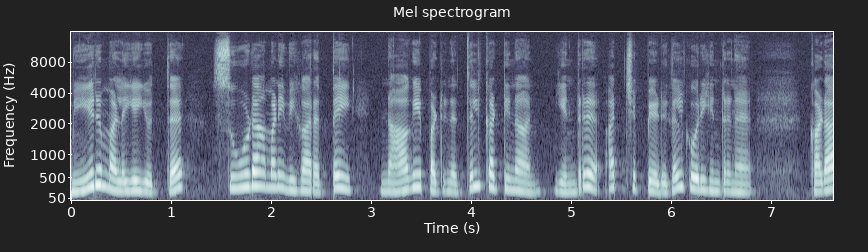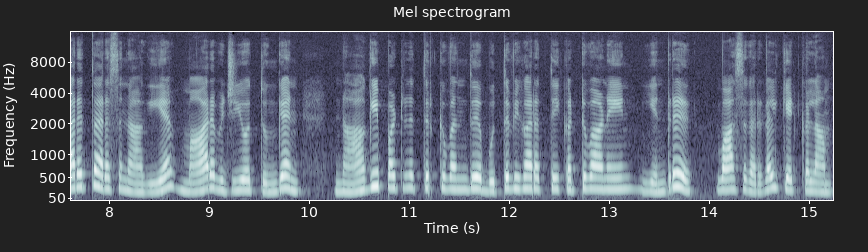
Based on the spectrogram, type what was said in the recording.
மேருமலையையொத்த சூடாமணி விகாரத்தை நாகைப்பட்டினத்தில் கட்டினான் என்று அச்செப்பேடுகள் கூறுகின்றன. கடாரத்து அரசனாகிய மார விஜயோத்துங்கன் நாகைப்பட்டினத்திற்கு வந்து புத்த விகாரத்தை கட்டுவானேன்? என்று வாசகர்கள் கேட்கலாம்.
